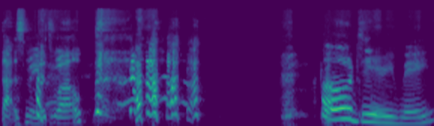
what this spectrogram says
that's me as well. oh dearie me.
